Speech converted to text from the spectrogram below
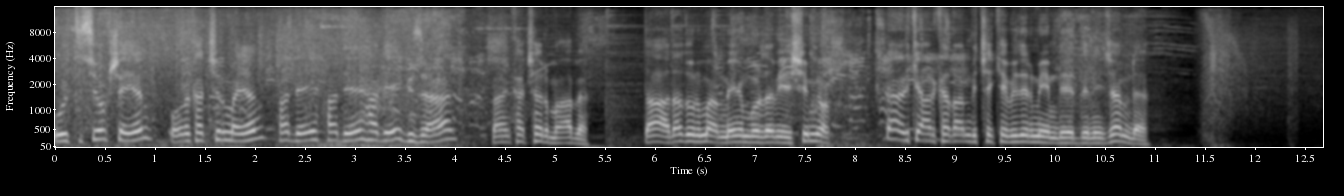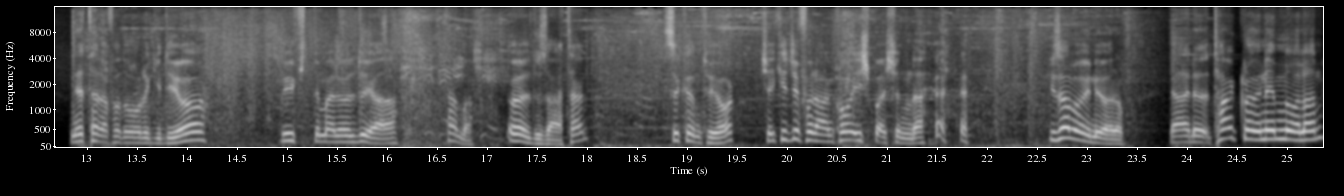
Ultisi yok şeyin. Onu kaçırmayın. Hadi hadi hadi güzel. Ben kaçarım abi. Daha da durmam. Benim burada bir işim yok. Belki arkadan bir çekebilir miyim diye deneyeceğim de. Ne tarafa doğru gidiyor? Büyük ihtimal öldü ya. Tamam. Öldü zaten. Sıkıntı yok. Çekici Franco iş başında. Güzel oynuyorum. Yani tankla önemli olan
